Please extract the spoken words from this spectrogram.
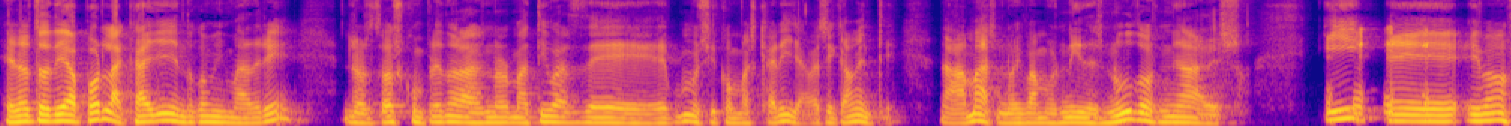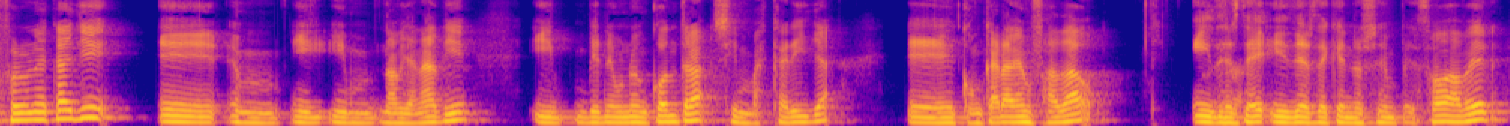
el otro día por la calle, yendo con mi madre, los dos cumpliendo las normativas de, vamos, y con mascarilla, básicamente. Nada más, no íbamos ni desnudos ni nada de eso. Y eh, íbamos por una calle eh, em, y, no había nadie y viene uno en contra, sin mascarilla, eh, con cara de enfadado y desde, y desde que nos empezó a ver,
